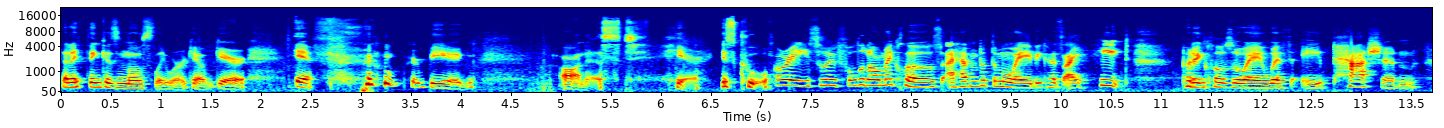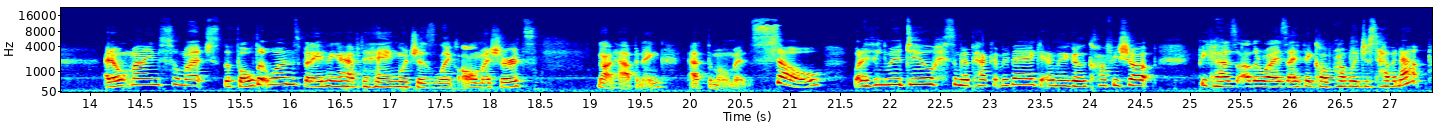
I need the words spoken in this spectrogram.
that I think is mostly workout gear, if we're being honest here is cool. Alrighty, so I folded all my clothes. I haven't put them away because I hate putting clothes away with a passion. I don't mind so much the folded ones, but anything I have to hang, which is like all my shirts, not happening at the moment. So, what I think I'm gonna do is I'm gonna pack up my bag and I'm gonna go to the coffee shop because otherwise I think I'll probably just have a nap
